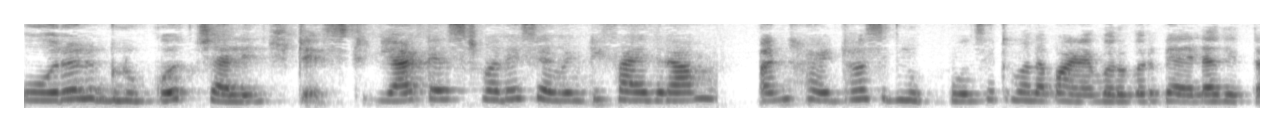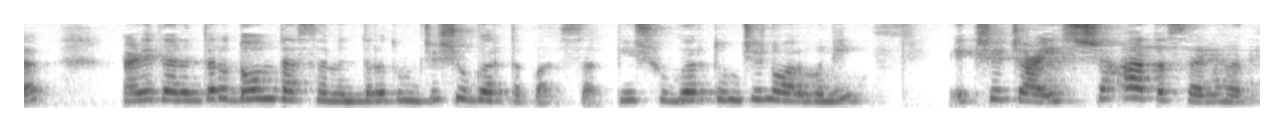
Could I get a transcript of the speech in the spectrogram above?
ओरल ग्लुकोज चॅलेंज टेस्ट या टेस्टमध्ये seventy five gram anhydrous glucose हे तुम्हाला पाण्याबरोबर प्यायला देतात आणि त्यानंतर दोन तासानंतर तुमची शुगर तपासतात. ती शुगर तुमची नॉर्मली एकशे चाळीसच्या आत असायला हवी.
